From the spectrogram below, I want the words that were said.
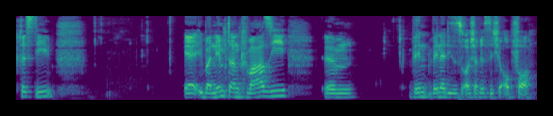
Christi. Er übernimmt dann quasi, ähm, wenn, wenn er dieses eucharistische Opfer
